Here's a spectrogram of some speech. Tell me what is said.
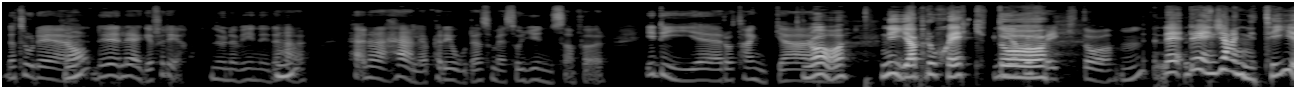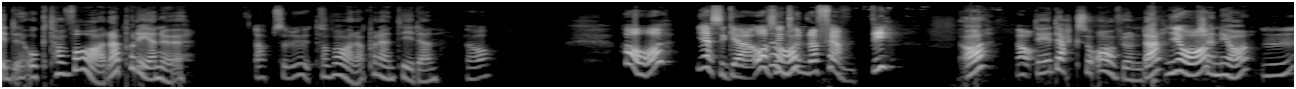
Jag tror det är, Ja. det är läge för det. Nu när vi är inne i det här, här, den här härliga perioden som är så gynnsam för idéer och tankar. Ja, nya projekt och... Nya projekt och... Mm, Det, det är en yang-tid och ta vara på det nu. absolut. Ta vara på den tiden. Ja. Ja, Jessica, avsnitt Ja. 150. Ja, Ja. det är dags att avrunda Ja. känner jag. Mm.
